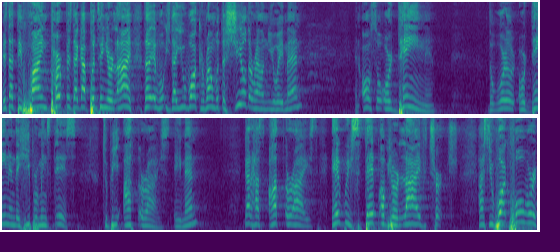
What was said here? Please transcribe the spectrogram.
is that divine purpose that God puts in your life that, it, that you walk around with a shield around you, amen? And also ordain. The word ordain in the Hebrew means this to be authorized, amen? God has authorized every step of your life, church. As you walk forward,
